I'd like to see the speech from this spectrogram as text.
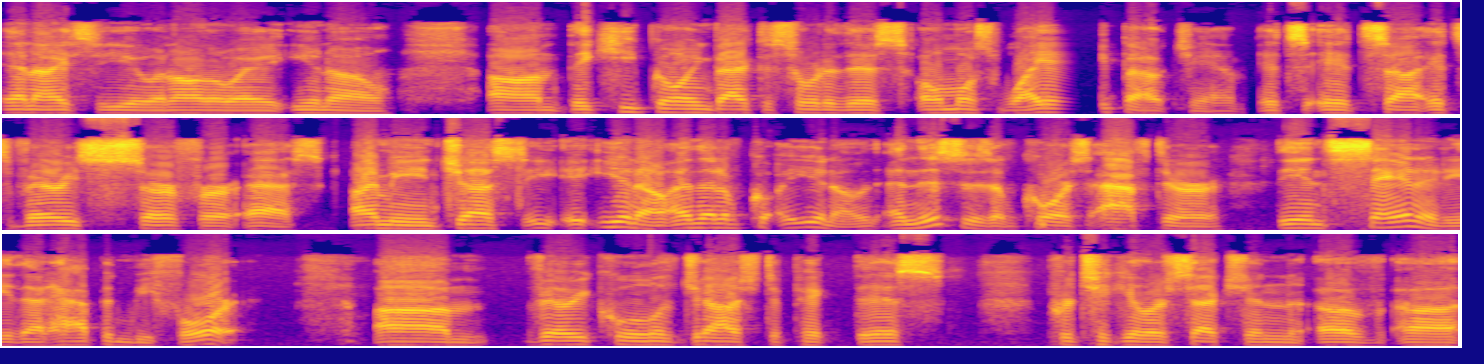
NICU and all the way, you know, um, they keep going back to sort of this almost wipeout jam. It's it's uh, it's very surfer esque. I mean, just you know, and then of course, you know, and this is of course after the insanity that happened before. Um, very cool of Josh to pick this particular section of uh,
